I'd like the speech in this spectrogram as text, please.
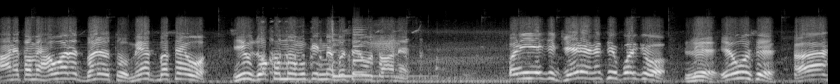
આને તો મેં હવારે જ ભર્યો હતો. મેં જ બસાવ્યો. જીવ જોખમમાં મૂકીને મેં બસાવ્યો હતો આને. પણ એ જે ઘેરે નથી પહોંચ્યો. લે એવું છે? હા.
